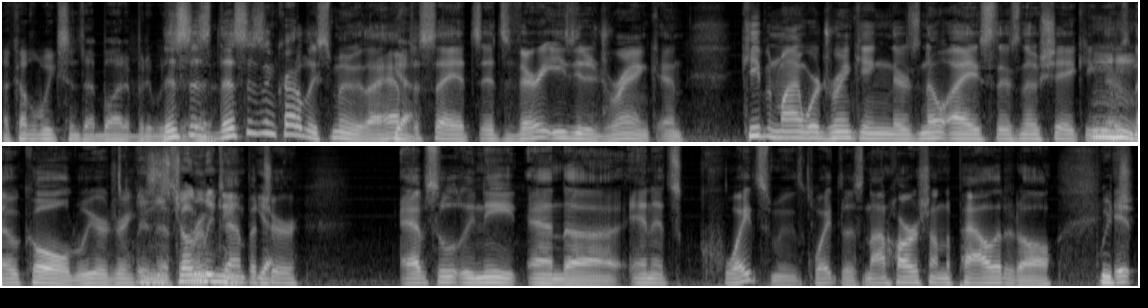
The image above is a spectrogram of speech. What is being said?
a couple weeks since I bought it, but it was. This is uh, this is incredibly smooth. I have Yeah. to say it's it's very easy to drink and keep in mind we're drinking there's no ice, there's no shaking, there's no cold. We are drinking Mm-hmm. This this, totally room neat, temperature. Absolutely neat and uh and it's quite smooth, quite it's not harsh on the palate at all. Which- it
